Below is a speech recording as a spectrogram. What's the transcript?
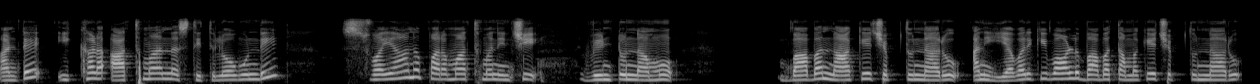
అంటే ఇక్కడ ఆత్మ అన్న స్థితిలో ఉండి స్వయాన పరమాత్మ నుంచి వింటున్నాము బాబా నాకే చెప్తున్నారు అని ఎవరికి వాళ్ళు బాబా తమకే చెప్తున్నారు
